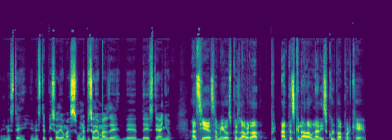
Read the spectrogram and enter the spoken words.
En este, en este episodio más, un episodio más de, de, este año. Así es, amigos. Pues la verdad, antes que nada, una disculpa porque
